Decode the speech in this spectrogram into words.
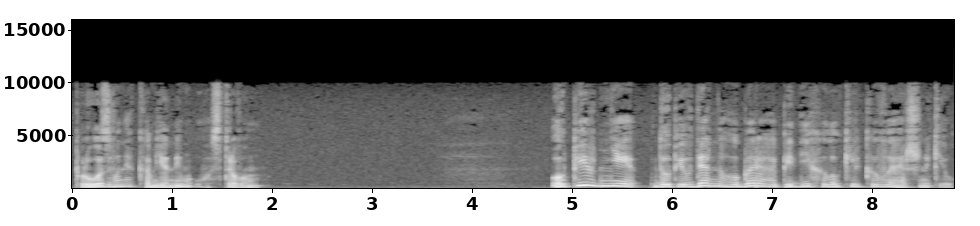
прозване Кам'яним островом. Опівдні до південного берега під'їхало кілька вершників.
